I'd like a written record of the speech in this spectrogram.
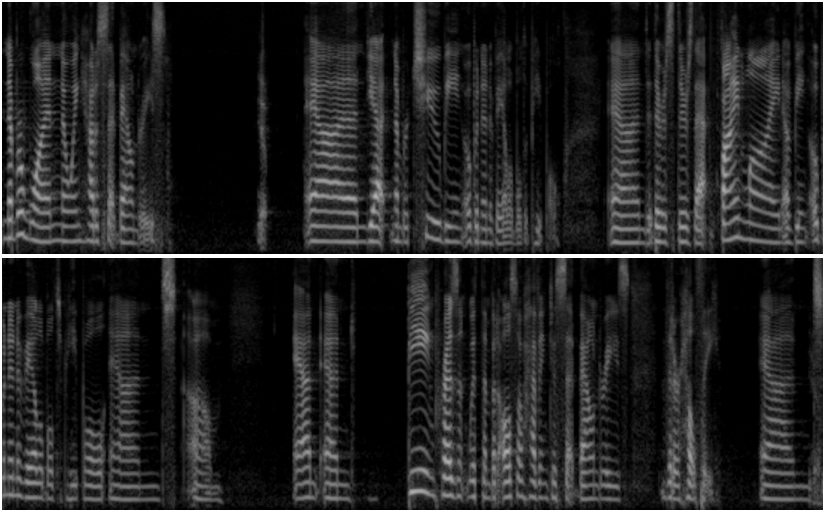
number one, knowing how to set boundaries. Yep. And yet, number two, being open and available to people and there's there's that fine line of being open and available to people and um, and and being present with them but also having to set boundaries that are healthy and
